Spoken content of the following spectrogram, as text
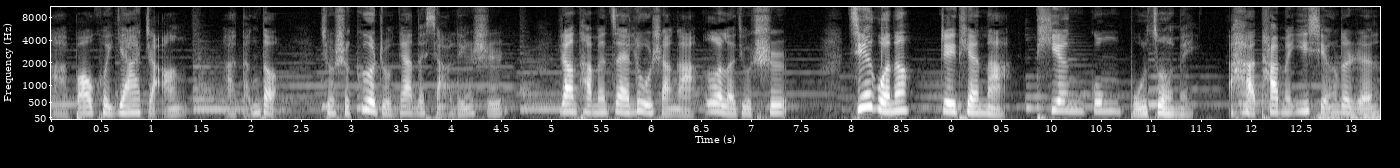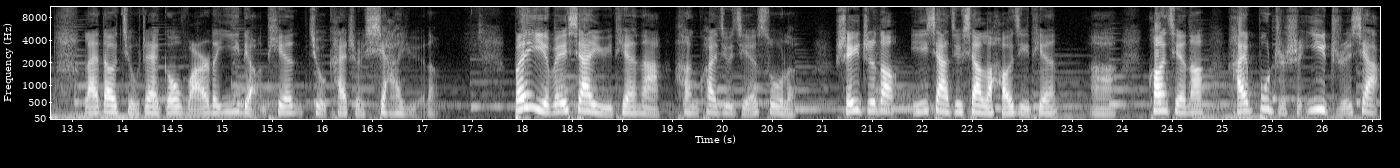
啊，包括鸭掌啊等等，就是各种各样的小零食，让他们在路上啊饿了就吃。结果呢，这天呐，天公不作美啊，他们一行的人来到九寨沟玩了一两天，就开始下雨了。本以为下雨天呐，很快就结束了，谁知道一下就下了好几天啊！况且呢，还不只是一直下，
